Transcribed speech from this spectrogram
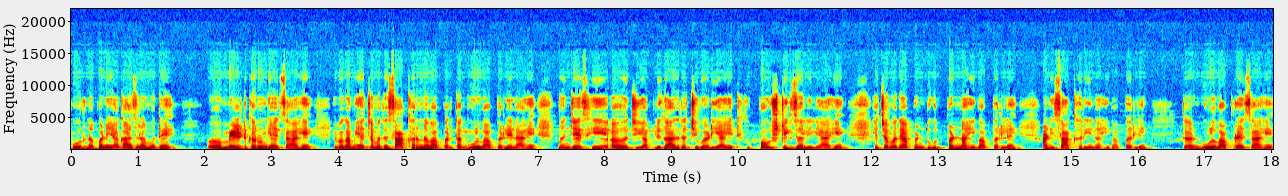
पूर्णपणे ह्या गाजरामध्ये मेल्ट करून घ्यायचा आहे. हे बघा मी ह्याच्यामध्ये साखर न वापरता गूळ वापरलेला आहे. म्हणजेच ही जी आपली गाजराची वडी आहे ती खूप पौष्टिक झालेली आहे. ह्याच्यामध्ये आपण दूध पण नाही वापरले आणि साखरही नाही वापरली. तर गूळ वापरायचा आहे.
